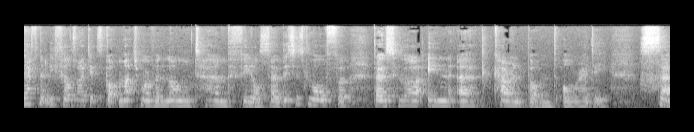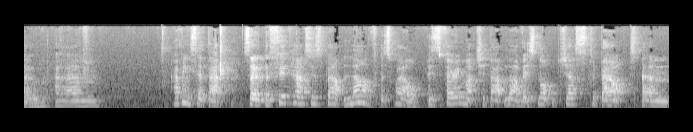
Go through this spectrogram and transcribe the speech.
definitely feels like it's got much more of a long-term feel so this is more for those who are in a current bond already so um, having said that, so the fifth house is about love as well. It's very much about love. It's not just about um,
